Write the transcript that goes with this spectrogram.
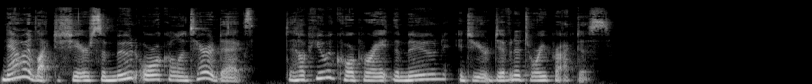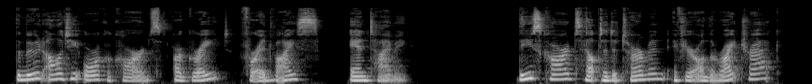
Now I'd like to share some Moon Oracle and Tarot decks to help you incorporate the moon into your divinatory practice. The Moonology Oracle cards are great for advice and timing. These cards help to determine if you're on the right track,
